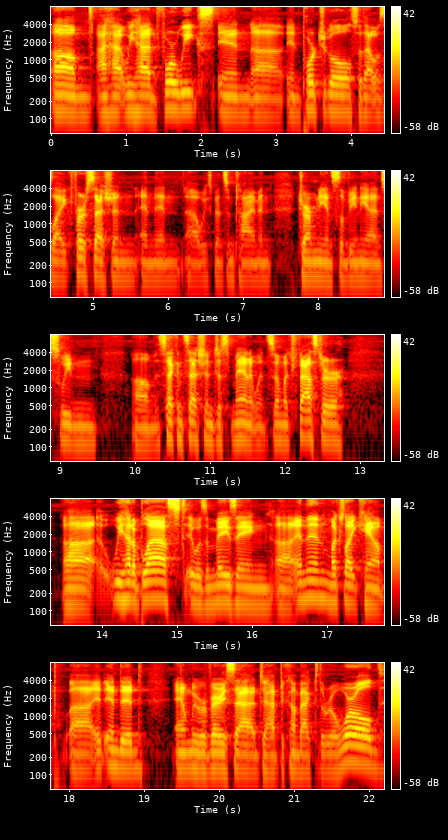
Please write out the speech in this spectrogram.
Um, I had we had four weeks in uh, in Portugal, so that was like first session, and then uh, we spent some time in Germany and Slovenia and Sweden. Um, second session, just man, it went so much faster. Uh, we had a blast. It was amazing. Uh, and then, much like camp, uh, it ended, and we were very sad to have to come back to the real world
